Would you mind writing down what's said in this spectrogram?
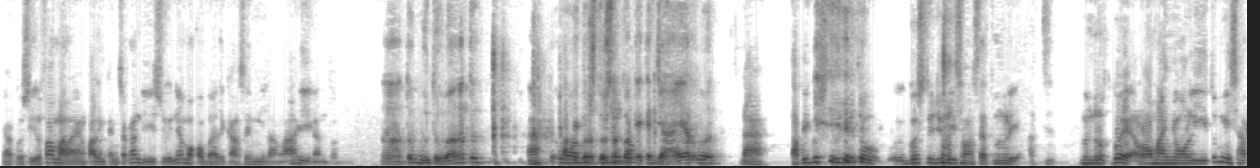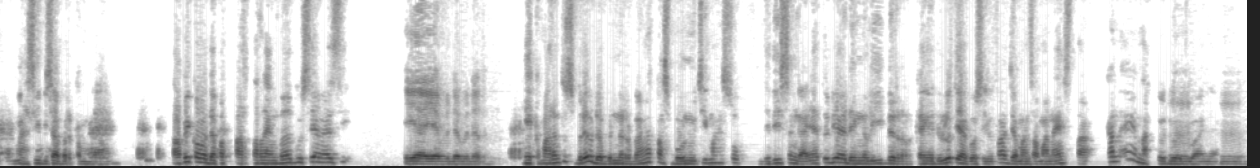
Thiago Silva malah yang paling kencang kan diisuinnya mau kembali ke AC Milan lagi kan tuh nah tuh butuh banget tuh nah tuh tapi mau gue terus terusan setuju tuh pakai kejair lu Nah, tapi gue setuju tuh. gue setuju sih sama statement lu. Menurut gue ya, Romagnoli itu bisa, masih bisa berkembang. Tapi kalau dapat partner yang bagus ya nggak sih? iya iya benar-benar Ya kemarin tuh sebenarnya udah bener banget pas Bonucci masuk. Jadi seenggaknya tuh dia ada yang nge-leader. Kayak dulu Thiago Silva zaman sama Nesta. Kan enak tuh dua-duanya. Hmm.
